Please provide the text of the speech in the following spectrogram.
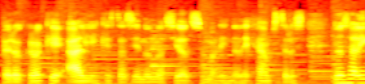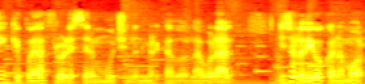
pero creo que alguien que está haciendo una ciudad submarina de hamsters no es alguien que pueda florecer mucho en el mercado laboral. Y eso lo digo con amor.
